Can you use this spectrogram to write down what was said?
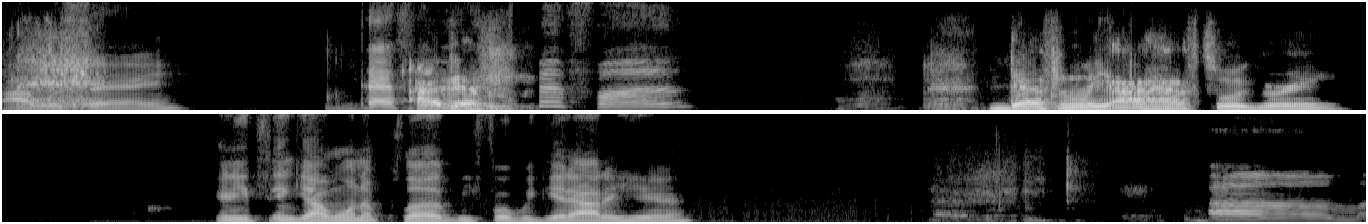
I would say. Definitely. def- It's been fun. Definitely, I have to agree. Anything y'all want to plug before we get out of here? Um,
